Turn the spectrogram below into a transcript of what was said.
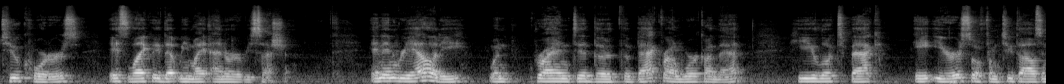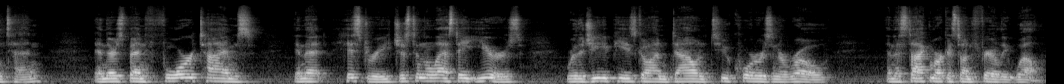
two quarters, it's likely that we might enter a recession. And in reality, when Brian did the, the background work on that, he looked back eight years, so from 2010, and there's been four times in that history, just in the last eight years, where the GDP has gone down two quarters in a row and the stock market's done fairly well.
